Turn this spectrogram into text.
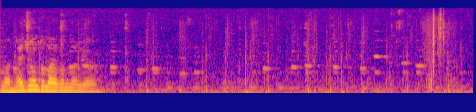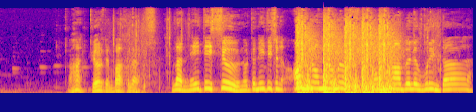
Ulan nece oldular bunlar ya. Aha gördüm bak ulan. Ulan neydesin? Orada neydesin? Ambun ambun ambun. Ambuna böyle vurayım da.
